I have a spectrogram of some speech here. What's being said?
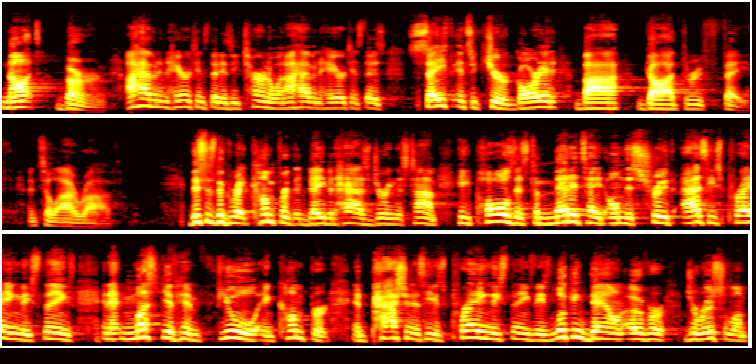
not burn. I have an inheritance that is eternal, and I have an inheritance that is safe and secure, guarded by God through faith until I arrive. This is the great comfort that David has during this time. He pauses to meditate on this truth as he's praying these things, and it must give him fuel and comfort and passion as he is praying these things. And he's looking down over Jerusalem,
